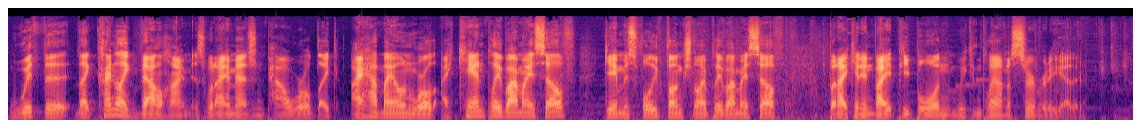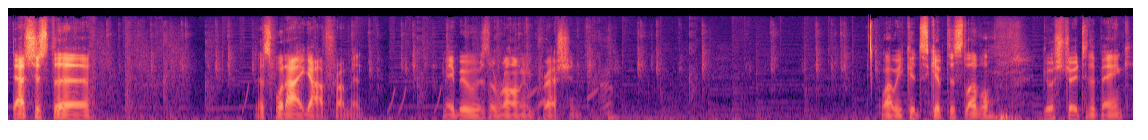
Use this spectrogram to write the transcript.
with the like kind of like Valheim is what I imagine Pal World. Like I have my own world. I can play by myself. Game is fully functional. I play by myself, but I can invite people and we can play on a server together. That's just the that's what I got from it. Maybe it was the wrong impression. Wow, we could skip this level. Go straight to the bank.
